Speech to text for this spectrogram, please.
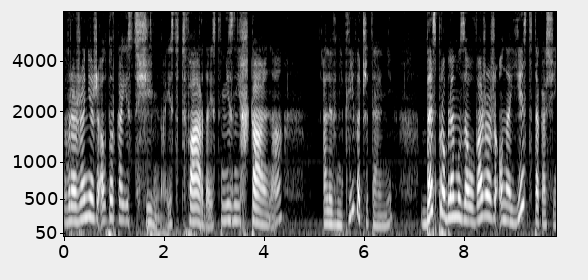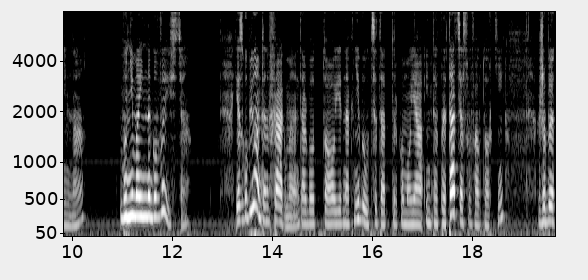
wrażenie, że autorka jest silna, jest twarda, jest niezniszczalna, ale wnikliwy czytelnik bez problemu zauważa, że ona jest taka silna, bo nie ma innego wyjścia. Ja zgubiłam ten fragment, albo to jednak nie był cytat, tylko moja interpretacja słów autorki, żeby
